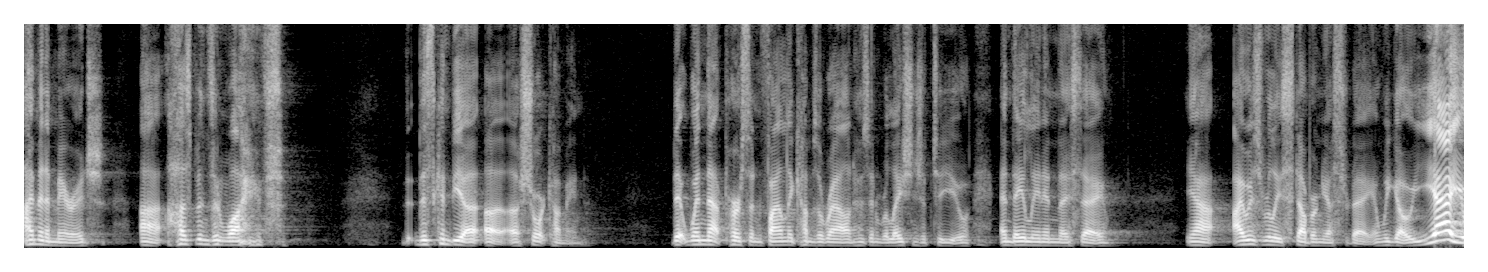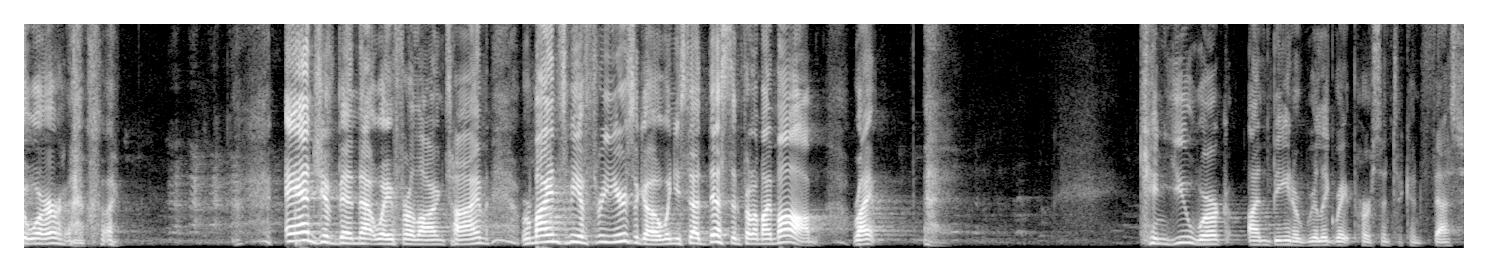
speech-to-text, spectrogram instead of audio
I'm in a marriage, uh, husbands and wives. This can be a, a, a shortcoming. That when that person finally comes around who's in relationship to you and they lean in and they say, Yeah, I was really stubborn yesterday. And we go, Yeah, you were. and you've been that way for a long time. Reminds me of three years ago when you said this in front of my mom right? Can you work on being a really great person to confess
